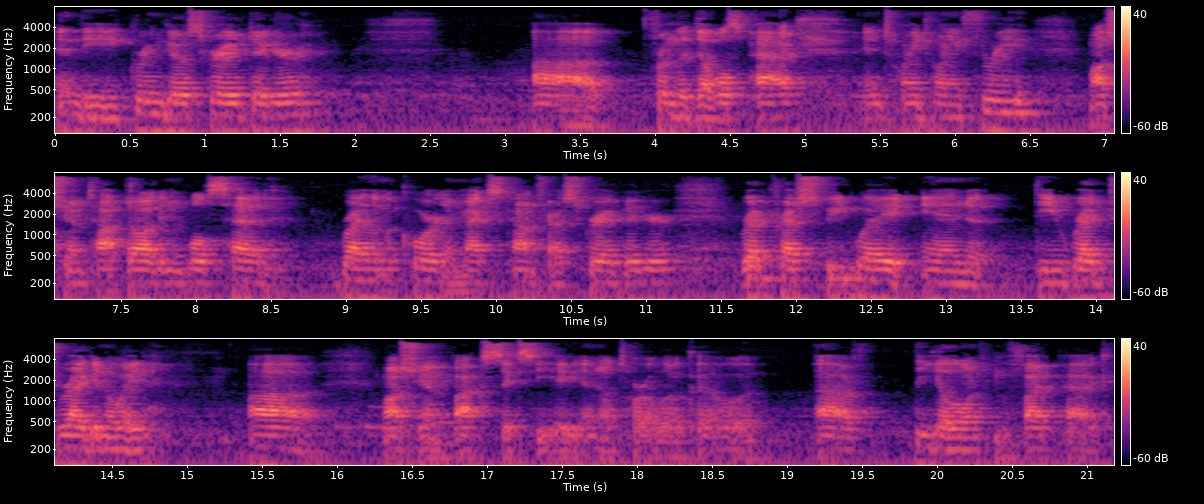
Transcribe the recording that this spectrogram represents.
in the Green Ghost Gravedigger uh, from the Doubles Pack in 2023, Mosham Top Dog and Wolf's Head, Riley McCord and Max Contrast Gravedigger, Red Crash Speedway and the Red Dragonoid, uh, Mosham Fox 68 and El Toro Loco, uh, the yellow one from the five pack,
